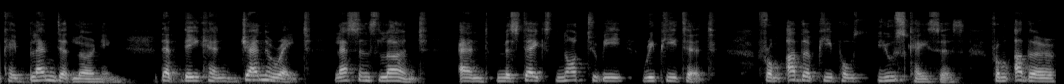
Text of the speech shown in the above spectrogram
okay, blended learning that they can generate lessons learned and mistakes not to be repeated from other people's use cases, from other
